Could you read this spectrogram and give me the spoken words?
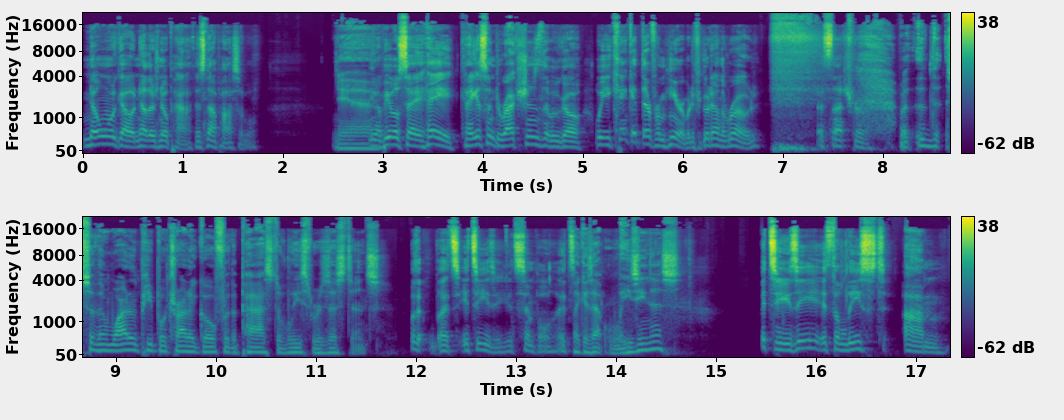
No one would go, "No, there's no path. It's not possible." Yeah. You know, people say, "Hey, can I get some directions?" They would go, "Well, you can't get there from here, but if you go down the road, that's not true." But th- so then, why do people try to go for the path of least resistance? Well, it's it's easy. It's simple. It's like, is that laziness? It's easy. It's the least um,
